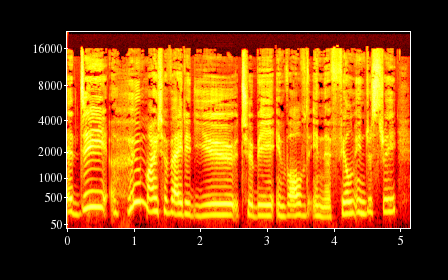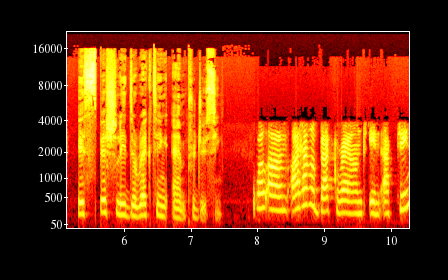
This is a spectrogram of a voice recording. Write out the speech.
Uh, Dee, who motivated you to be involved in the film industry, especially directing and producing? Well, um, I have a background in acting.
